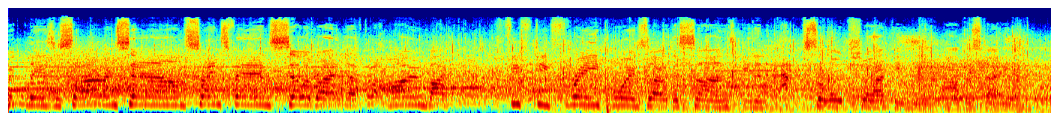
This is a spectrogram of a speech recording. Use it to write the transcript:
quickly as the siren sounds. Saints fans celebrate. They've got home by 53 points over the Suns in an absolute shellacking here at Marvel Stadium.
